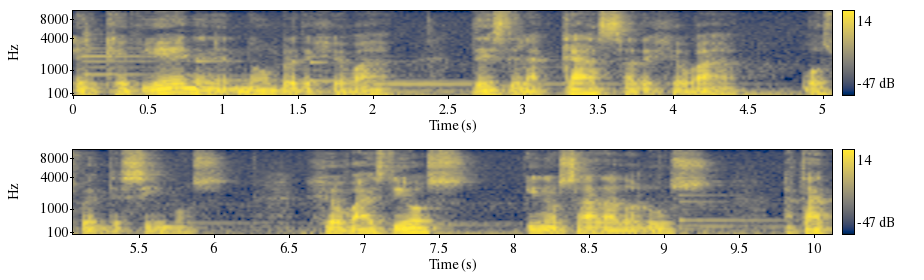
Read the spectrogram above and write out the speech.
el que viene en el nombre de Jehová. Desde la casa de Jehová os bendecimos. Jehová es Dios y nos ha dado luz. Atad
